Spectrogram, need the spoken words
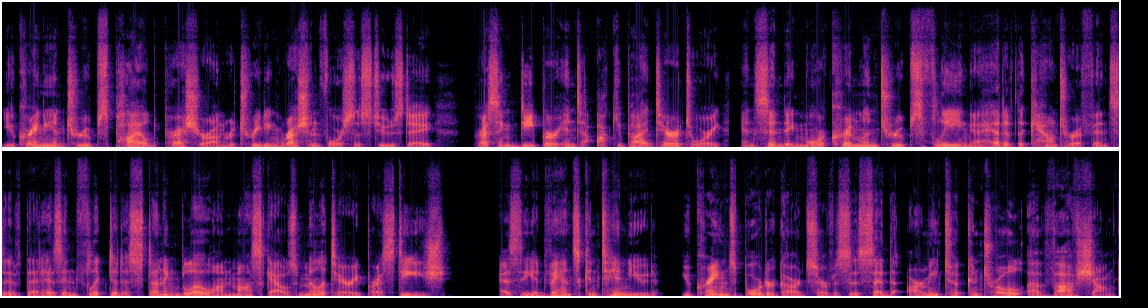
Ukrainian troops piled pressure on retreating Russian forces Tuesday, pressing deeper into occupied territory and sending more Kremlin troops fleeing ahead of the counteroffensive that has inflicted a stunning blow on Moscow's military prestige. As the advance continued, Ukraine's border guard services said the army took control of Vovchansk,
